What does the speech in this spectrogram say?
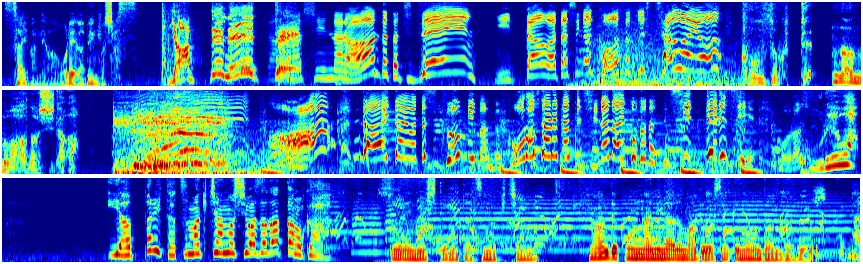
裁判では俺が弁護します。やってねえって！死んならあんたたち全員一旦私が拘束しちゃうわよ！た拘束って何の話だ？ああ？大体私ゾンビマンが殺されたって死なないことだって知ってるし！殺し。これはやっぱり竜巻ちゃんの仕業だったのかそれにしても竜巻ちゃんなんでこんなになるまでお酒飲んだんだろう？やっぱ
